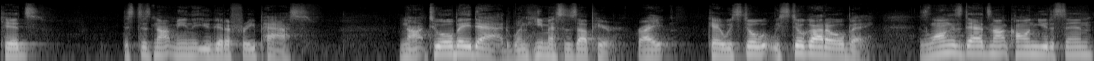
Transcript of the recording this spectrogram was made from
Kids, this does not mean that you get a free pass not to obey dad when he messes up here, right? Okay, we still we still got to obey. As long as dad's not calling you to sin,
